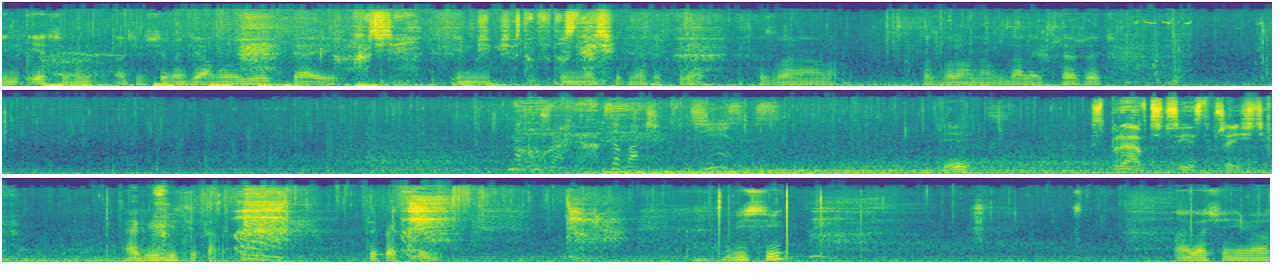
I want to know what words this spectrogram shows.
I jeszcze bę- oczywiście będzie amunicja i Chodźcie. in, Musimy się stąd inne wydostać. przedmioty, które pozwolą nam, pozwolą nam dalej przeżyć. Na górze. Zobacz. Jezus. Jeez. Sprawdź, czy jest przejście. Jak widzicie tam typek który wisi. Ale się nie miał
